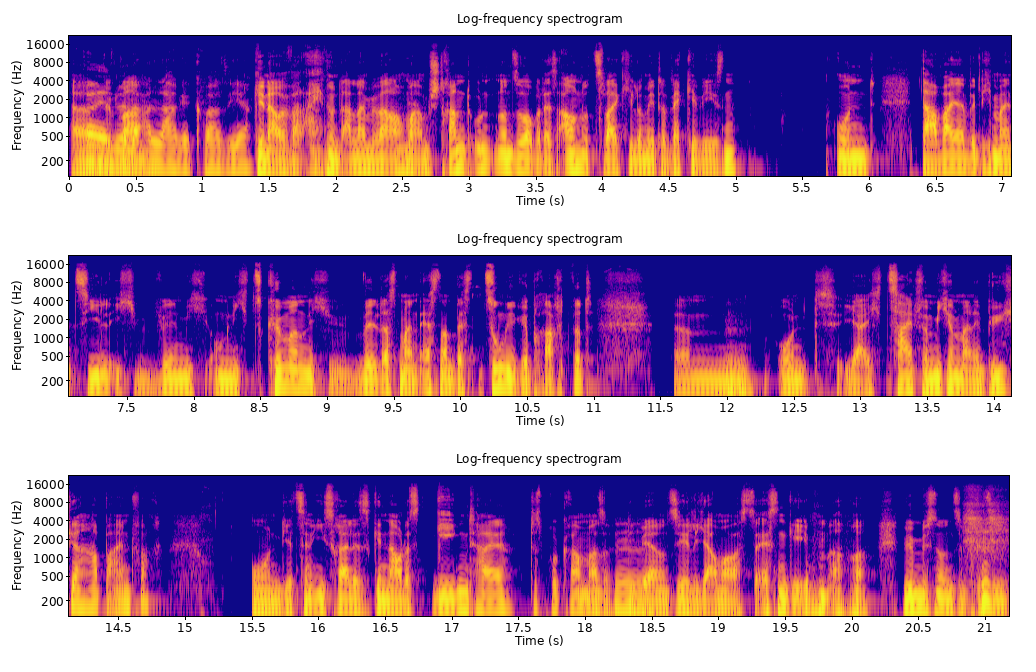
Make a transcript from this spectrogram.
Ähm, Äh, wir nur eine waren- Anlage quasi, ja. Genau, wir waren ein und allein, wir waren auch mal am Strand unten und so, aber das ist auch nur zwei Kilometer weg gewesen. Und da war ja wirklich mein Ziel, ich will mich um nichts kümmern, ich will, dass mein Essen am besten zu mir gebracht wird. Ähm, Und ja, ich Zeit für mich und meine Bücher habe einfach. Und jetzt in Israel ist es genau das Gegenteil des Programms. Also die werden uns sicherlich auch mal was zu essen geben, aber wir müssen uns im Prinzip,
